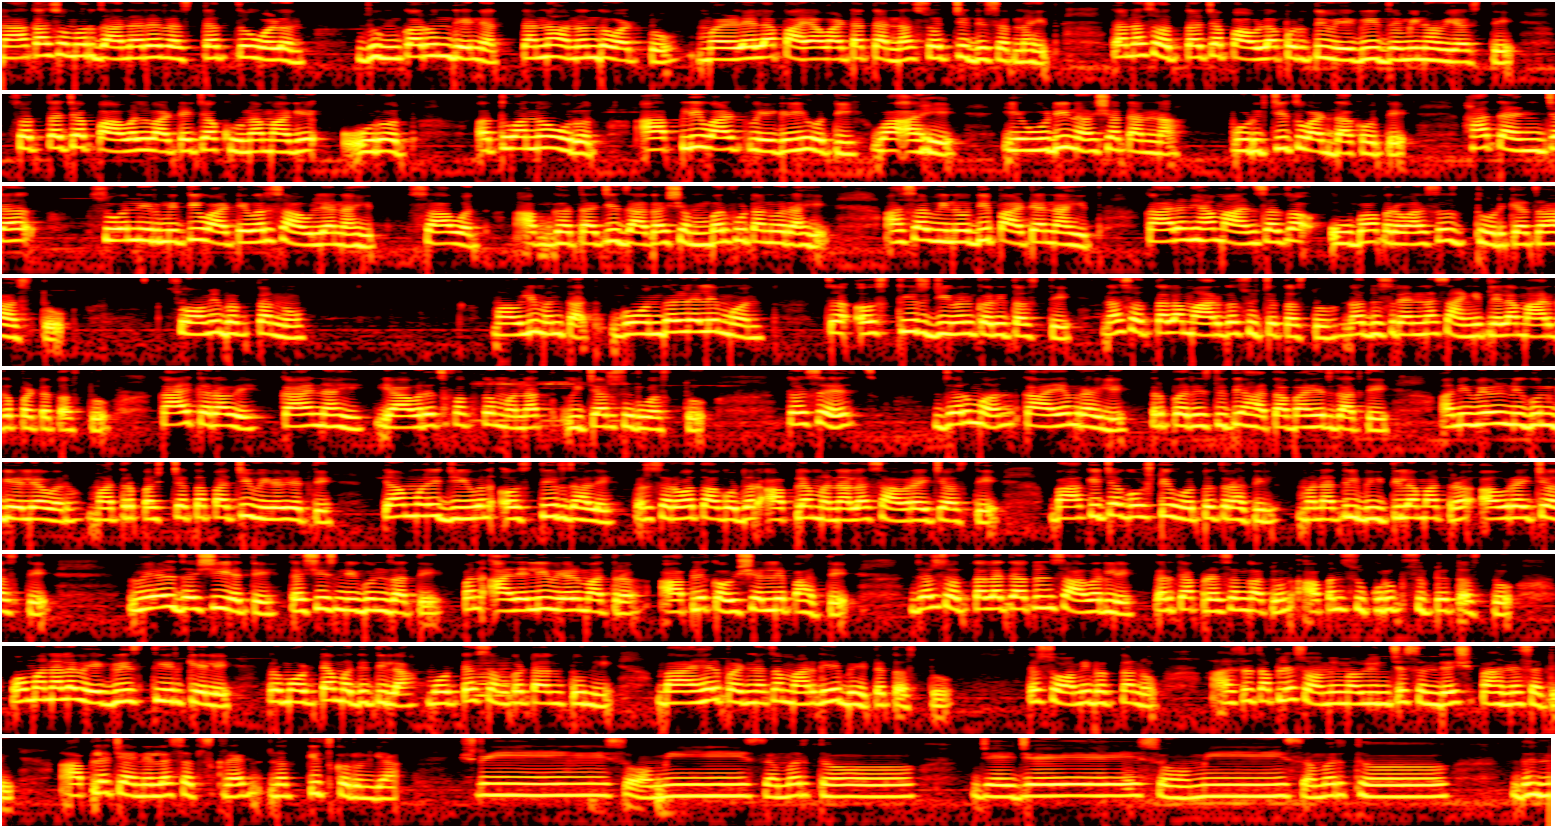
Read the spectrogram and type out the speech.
नाकासमोर जाणाऱ्या रस्त्याचं वळण झुंकारून देण्यात त्यांना आनंद वाटतो. मळलेला पायावाटा त्यांना स्वच्छ दिसत नाहीत. त्यांना स्वतःच्या पावलापुरती वेगळी जमीन हवी असते. स्वतःच्या पावल वाटेच्या खुणामागे उरत अथवा न उरत आपली वाट वेगळी होती वा आहे एवढी नशा त्यांना पुढचीच वाट दाखवते. हा त्यांच्या स्वनिर्मिती वाटेवर सावल्या नाहीत. सावध अपघाताची जागा शंभर फुटांवर आहे असा विनोदी पाट्या नाहीत कारण ह्या माणसाचा उभा प्रवासच थोडक्याचा असतो. स्वामी भक्तांनो माऊली म्हणतात गोंधळलेले मन च अस्थिर जीवन करीत असते ना स्वतःला मार्ग सुचत असतो ना दुसऱ्यांना सांगितलेला मार्ग पटत असतो. काय करावे काय नाही यावरच फक्त मनात विचार सुरू असतो. तसेच जर मन कायम राहिले तर परिस्थिती हाताबाहेर जाते आणि वेळ निघून गेल्यावर मात्र पश्चातापाची वेळ येते. त्यामुळे जीवन अस्थिर झाले तर सर्वात अगोदर आपल्या मनाला सावरायचे असते. बाकीच्या गोष्टी होतच राहतील. मनातील भीतीला मात्र आवरायचे असते. वेळ जशी येते तशीच निघून जाते. पण आलेली वेळ मात्र आपले कौशल्य पाहते. जर स्वतःला त्यातून सावरले तर त्या प्रसंगातून आपण सुखरूप सुटत असतो व मनाला वेगळी स्थिर केले तर मोठ्या मदतीला मोठ्या संकटांतूनही बाहेर पडण्याचा मार्ग हे भेटत असतो. तर स्वामी भक्तांनो असंच आपल्या स्वामी माऊलींचे संदेश पाहण्यासाठी आपल्या चॅनेलला सबस्क्राईब नक्कीच करून घ्या. श्री स्वामी समर्थ. जय जय स्वामी समर्थ. धन्य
